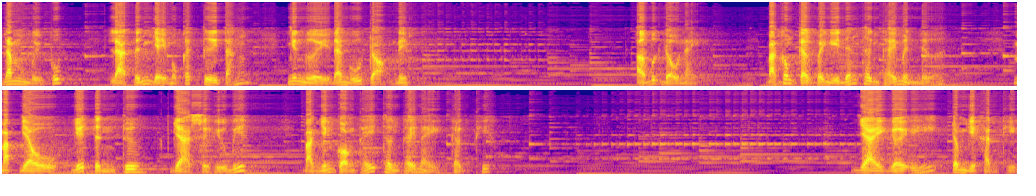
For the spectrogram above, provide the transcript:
5-10 phút là tỉnh dậy một cách tươi tắn như người đã ngủ trọn đêm. Ở mức độ này, bạn không cần phải nghĩ đến thân thể mình nữa. Mặc dầu với tình thương và sự hiểu biết, bạn vẫn còn thấy thân thể này cần thiết. dài gợi ý trong việc hành thiền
